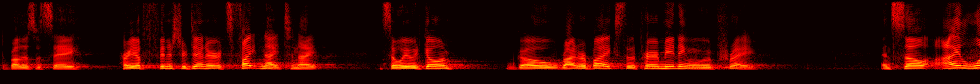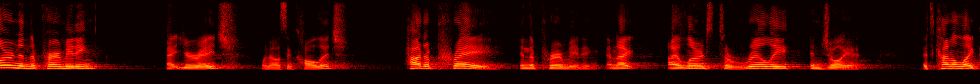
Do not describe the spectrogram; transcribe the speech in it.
the brothers would say, Hurry up, finish your dinner. It's fight night tonight. And so we would go and go ride our bikes to the prayer meeting, and we would pray. And so I learned in the prayer meeting at your age, when I was in college, how to pray in the prayer meeting. And I, I learned to really enjoy it. It's kind of like,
